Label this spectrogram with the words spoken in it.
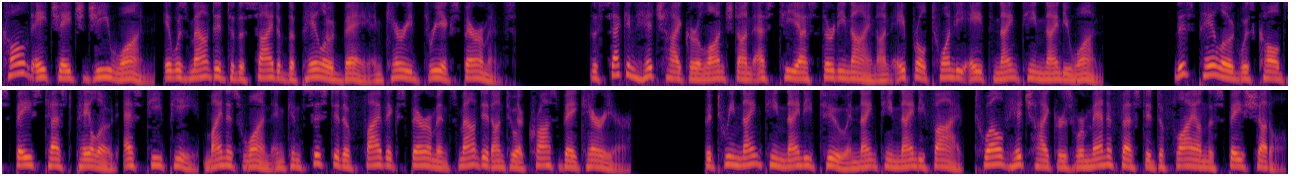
Called HHG-1, it was mounted to the side of the payload bay and carried three experiments. The second Hitchhiker launched on STS-39 on April 28, 1991. This payload was called Space Test Payload STP-1 and consisted of five experiments mounted onto a cross-bay carrier. Between 1992 and 1995, 12 Hitchhikers were manifested to fly on the Space Shuttle.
